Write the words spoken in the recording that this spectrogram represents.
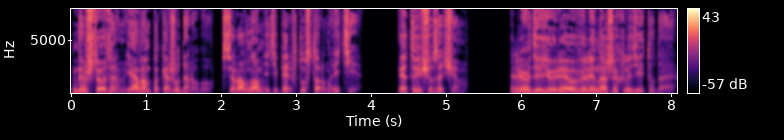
«Да что там, я вам покажу дорогу. Все равно мне теперь в ту сторону идти». «Это еще зачем?» «Люди Юрия увели наших людей туда.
